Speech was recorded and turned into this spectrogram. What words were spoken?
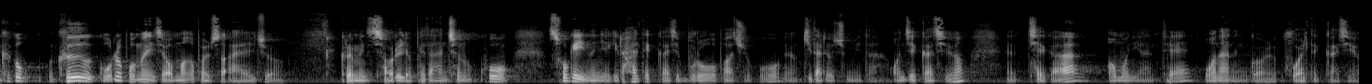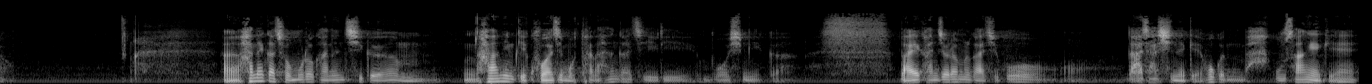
그거 그 꼴을 보면 이제 엄마가 벌써 알죠. 그러면 저를 옆에다 앉혀놓고 속에 있는 얘기를 할 때까지 물어봐주고 기다려줍니다. 언제까지요? 제가 어머니한테 원하는 걸 구할 때까지요. 아, 한 해가 저물어 가는 지금 하나님께 구하지 못하는 한 가지 일이 무엇입니까? 나의 간절함을 가지고 어, 나 자신에게 혹은 막 우상에게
